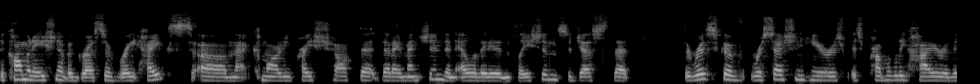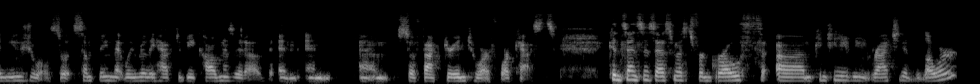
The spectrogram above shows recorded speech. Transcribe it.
the combination of aggressive rate hikes, um, that commodity price shock that, that I mentioned, and elevated inflation suggests that the risk of recession here is, is probably higher than usual. So it's something that we really have to be cognizant of and, and um, so factor into our forecasts. Consensus estimates for growth um, continue to be ratcheted lower,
